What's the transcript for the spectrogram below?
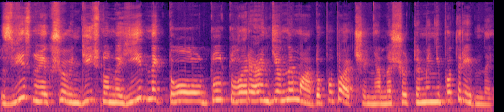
Звісно, якщо він дійсно негідник, то тут варіантів нема до побачення, на що ти мені потрібний.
